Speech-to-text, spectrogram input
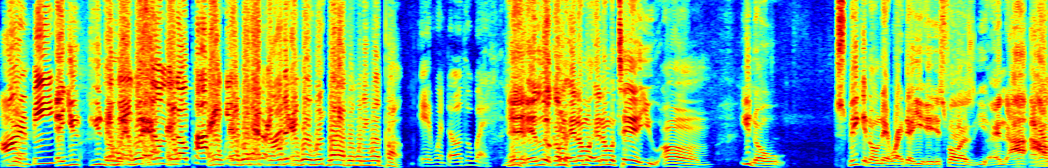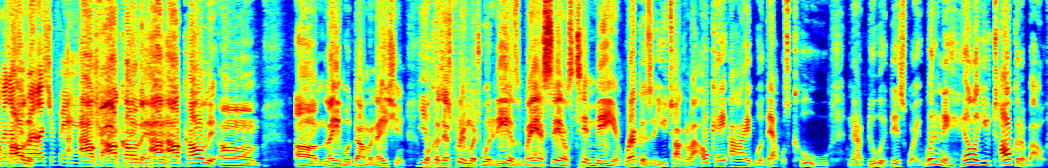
R and B. And you, you know, And, and, when- Tell him to and- go pop and and- and what happened? And what- what, what happened when he went pop? It went the other way. and look, I'm, and I'm, and I'm gonna tell you, um, you know, speaking on that right there, as far as, and I, And I'll I'm a call it, Usher fan. I'll, I'll call it, I'll, I'll call it, um, um, label domination Yeah. because that's pretty much what it is. A man Yeah. sells 10 million records and you talking about, okay, all right, well, that was cool. Now do it this way. What in the hell are you talking about?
